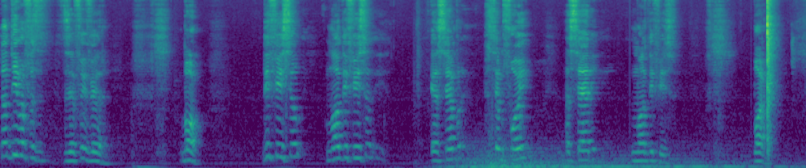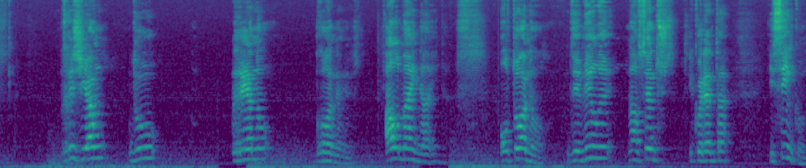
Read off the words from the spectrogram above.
Não estive a fazer, fui ver. Bom, difícil, modo difícil é sempre, sempre foi a série modo difícil. Bora. Região do Reno Roner. Alemanha ainda. Outono de 1945.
